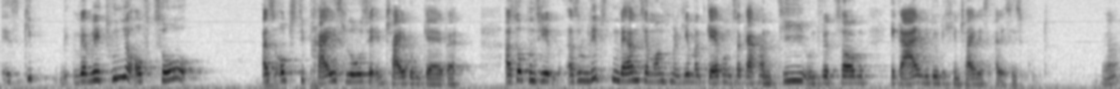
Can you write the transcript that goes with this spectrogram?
Es gibt, wir tun ja oft so, als ob es die preislose Entscheidung gäbe. Als ob uns, also am liebsten wären es ja manchmal jemand gäbe uns eine Garantie und würde sagen, egal wie du dich entscheidest, alles ist gut. Ja?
